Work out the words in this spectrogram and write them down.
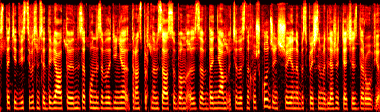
статті 289 незаконне заволодіння транспортним засобом завданням тілесних ушкоджень, що є небезпечними для життя чи здоров'я.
